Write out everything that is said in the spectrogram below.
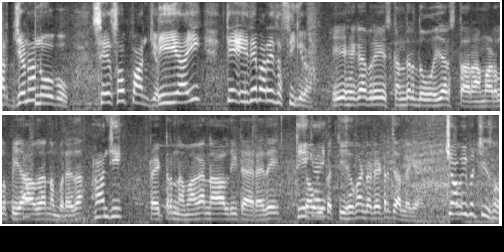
ਅਰਜਨ ਨੋਵੋ 605 DI ਤੇ ਇਹਦੇ ਬਾਰੇ ਦੱਸੀ ਜਰਾ। ਇਹ ਹੈਗਾ ਵੀਰੇ ਸਿਕੰਦਰ 2017 ਮਾਡਲ ਪੰਜਾਬ ਦਾ ਨੰਬਰ ਇਹਦਾ। ਹਾਂਜੀ। ਟਰੈਕਟਰ ਨਵਾਂਗਾ ਨਾਲ ਦੀ ਟਾਇਰ ਹੈ ਇਹਦੇ। ਠੀਕ ਹੈ 24 2500 ਘੰਟਾ ਟਰੈਕਟਰ ਚੱਲ ਗਿਆ। 24 2500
